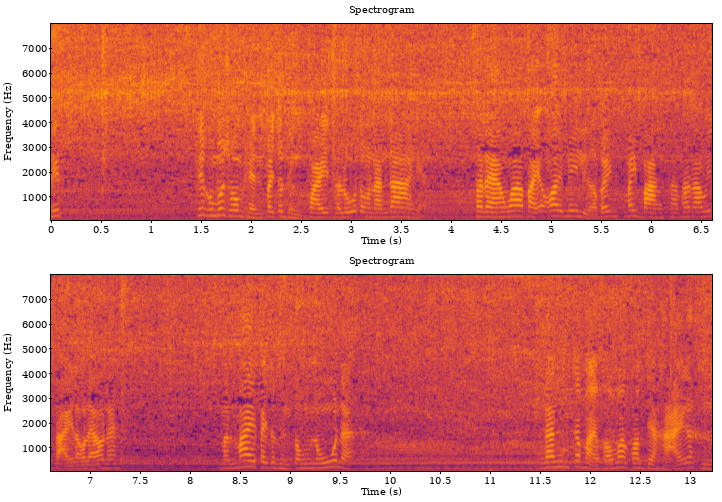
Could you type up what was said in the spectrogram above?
นี่ ที่คุณผู้ชมเห็นไปจนถึงไฟทะลุตรงนั้นได้เนี่ย แสดงว่าใบอ้อยไม่เหลือไม่ไม่บังทัศนวิสัยเราแล้วนะ มันไหม้ไปจนถึงตรงนู้นน่ะ นั่นก็หมายความว่าความเสียหายก็คือ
